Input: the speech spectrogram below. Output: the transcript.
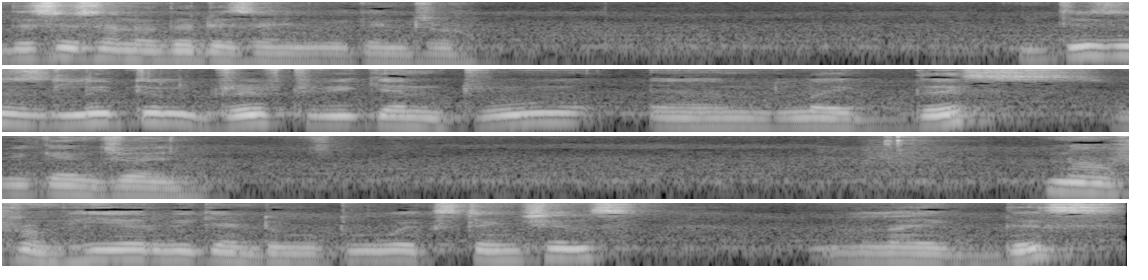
This is another design we can draw this is little drift we can draw and like this we can join. Now from here we can do two extensions like this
